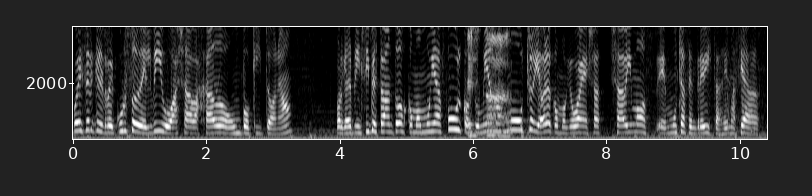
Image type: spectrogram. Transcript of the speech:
puede ser que el recurso del vivo haya bajado un poquito, ¿no? Porque al principio estaban todos como muy a full, consumíamos mucho y ahora como que, bueno, ya, ya vimos eh, muchas entrevistas, demasiadas.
